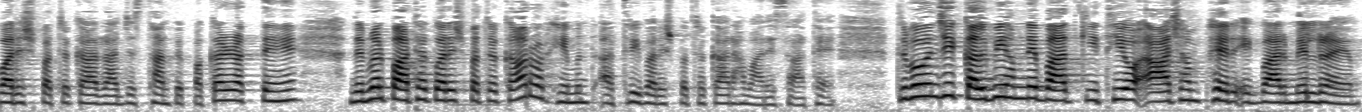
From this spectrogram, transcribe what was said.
वरिष्ठ पत्रकार राजस्थान पे पकड़ रखते हैं। निर्मल पाठक वरिष्ठ पत्रकार और हेमंत अत्री वरिष्ठ पत्रकार हमारे साथ हैं। त्रिभुवन जी, कल भी हमने बात की थी और आज हम फिर एक बार मिल रहे हैं।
